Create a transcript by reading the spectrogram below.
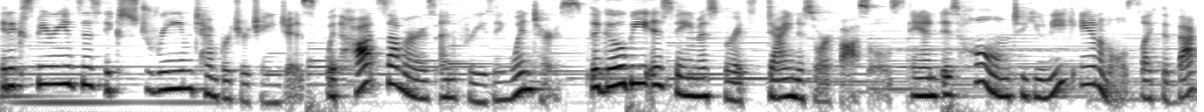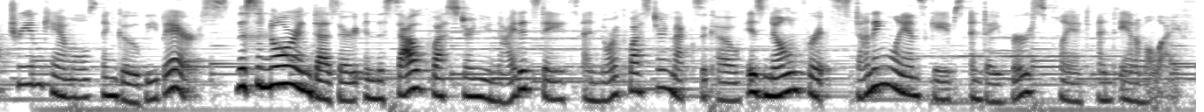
It experiences extreme temperature changes, with hot summers and freezing winters. The Gobi is famous for its dinosaur fossils and is home to unique animals like the Bactrian camels and Gobi bears. The Sonoran Desert in the southwestern United States and northwestern Mexico is known for its stunning landscapes and diverse plant and animal life.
